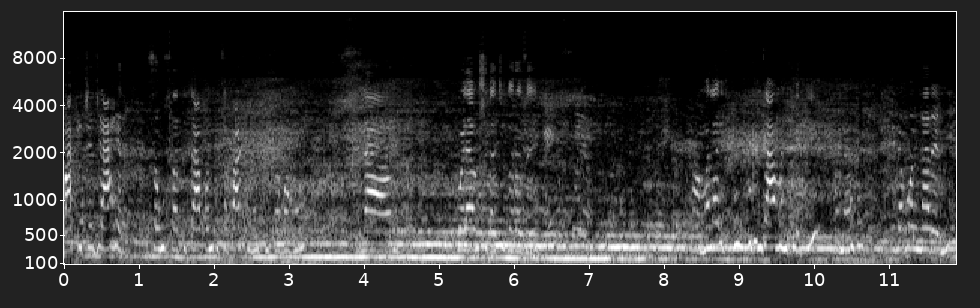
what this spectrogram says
बाकीचे जे आहेत संस्था तिथं आपण तिथं पाठवू तिथं बघू. तिला गोळ्या औषधाची गरज आहे हा मला इथून कुठून जा म्हणते ती पण तिला बोलणार आहे मी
